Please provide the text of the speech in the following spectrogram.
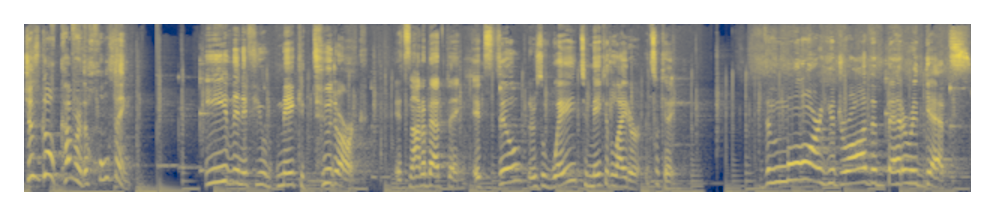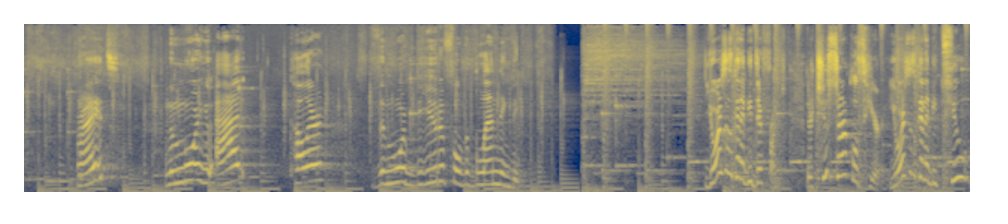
Just go cover the whole thing. Even if you make it too dark, it's not a bad thing. It's still, there's a way to make it lighter. It's okay. The more you draw, the better it gets, right? The more you add color, the more beautiful the blending be. Yours is gonna be different. There are two circles here. Yours is gonna be two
